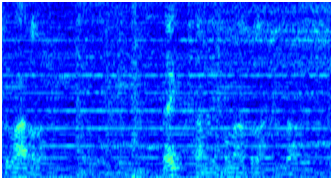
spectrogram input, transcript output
Subhanallah. Baik Assalamualaikum warahmatullahi wabarakatuh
